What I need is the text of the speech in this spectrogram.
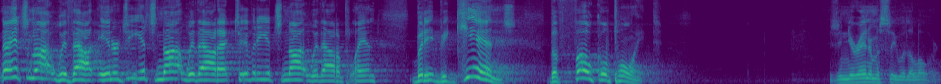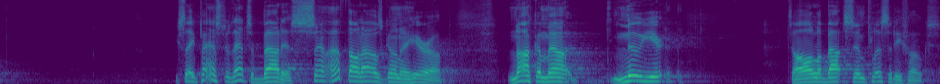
now, it's not without energy, it's not without activity, it's not without a plan, but it begins, the focal point is in your intimacy with the Lord. You say, Pastor, that's about as simple. I thought I was going to hear a knock knock 'em out New Year. It's all about simplicity, folks.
